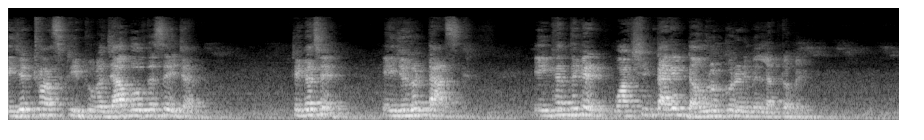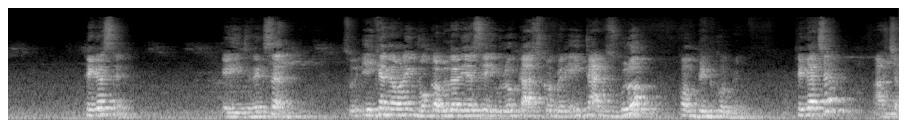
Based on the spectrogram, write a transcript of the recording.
এই যে ট্রান্সক্রিপ্ট ওরা যা বলতেছে এটা। ঠিক আছে? এই যে হলো টাস্ক এইখান থেকে ওয়ার্কশিটটা আগে ডাউনলোড করে নেবেন ল্যাপটপে ঠিক আছে? এই যে দেখছেন? তো এখানে অনেক ভোকাবুলারি আছে এগুলো কাজ করবেন এই টাস্কগুলো কমপ্লিট করবেন। ঠিক আছে? আচ্ছা।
